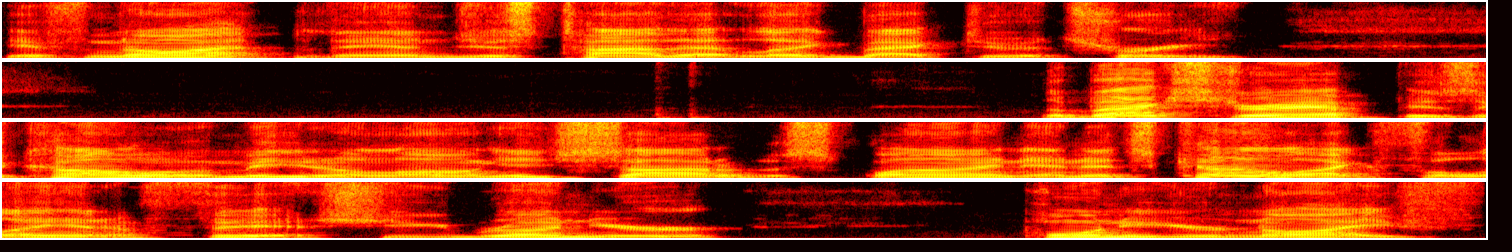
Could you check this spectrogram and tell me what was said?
If not, then just tie that leg back to a tree. The back strap is a column of meat along each side of the spine, and it's kind of like filleting a fish. You run your point of your knife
